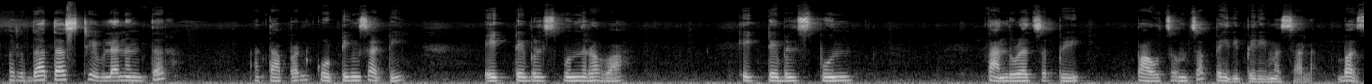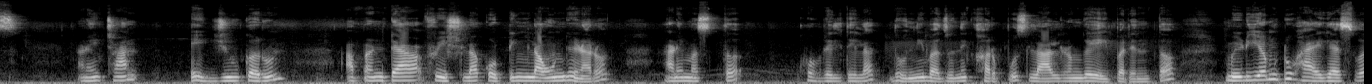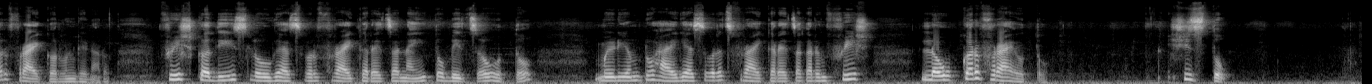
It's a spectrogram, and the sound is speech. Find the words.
अर्धा तास ठेवल्यानंतर आता आपण कोटिंगसाठी एक टेबलस्पून रवा एक टेबलस्पून तांदूळाचं पीठ पाव चमचा पेरी पेरी मसाला बस. आणि छान एकजीव करून आपण त्या फिशला कोटिंग लावून घेणार आहोत. आणि मस्त खोबरेल तेलात दोन्ही बाजूने खरपूस लाल रंग येईपर्यंत मीडियम टू हाय गॅसवर फ्राय करून घेणार आहोत. फिश कधी स्लो गॅसवर फ्राय करायचा नाही तो बेचव होतो. मीडियम टू हाय गॅसवरच फ्राय करायचा कारण फिश लवकर फ्राय होतो. शिजतो.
